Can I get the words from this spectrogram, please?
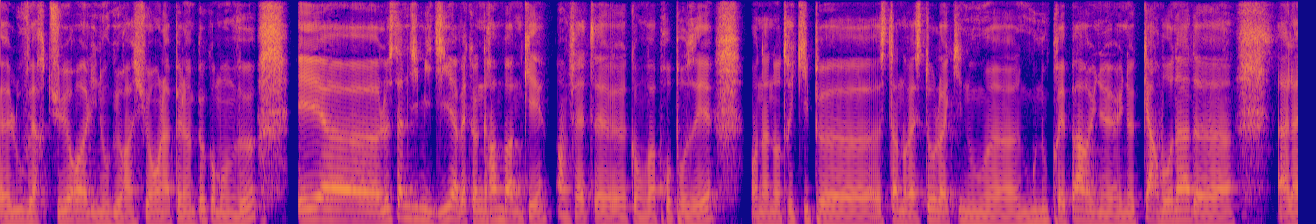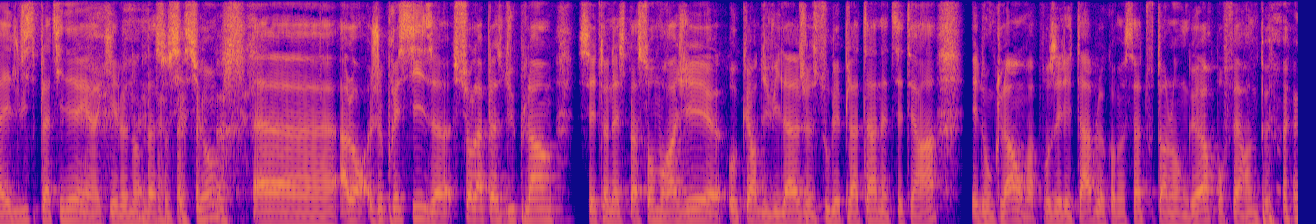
euh, l'ouverture, l'inauguration, on l'appelle un peu comme on veut, et euh, le samedi midi avec un grand banquet en fait euh, qu'on va proposer. On a notre équipe euh, Stand Resto là qui nous euh, nous prépare une, une carbonade euh, à la Elvis Platiné euh, qui est le nom de l'association. Euh, alors je précise sur la place du Plan, c'est un espace ombragé euh, au cœur du village sous les platanes, etc. Et donc là, on va poser les tables comme ça tout en longueur pour faire un peu un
